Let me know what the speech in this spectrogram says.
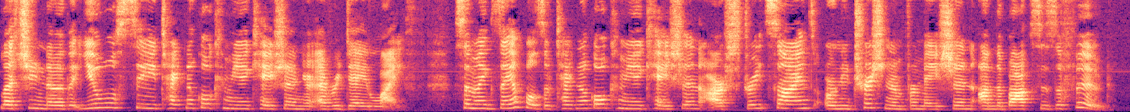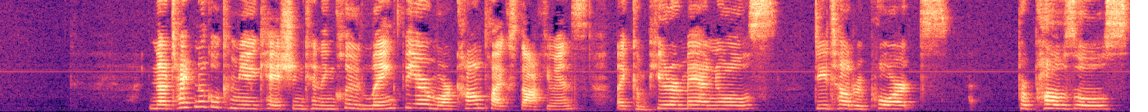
lets you know that you will see technical communication in your everyday life. Some examples of technical communication are street signs or nutrition information on the boxes of food. Now, technical communication can include lengthier, more complex documents like computer manuals, detailed reports, proposals,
